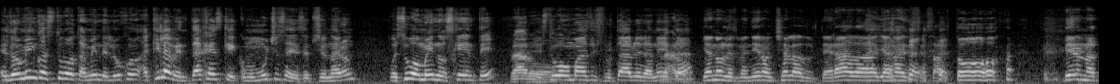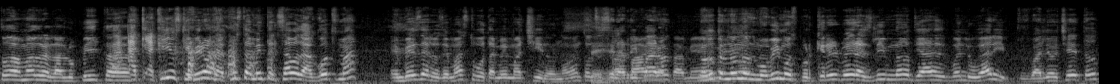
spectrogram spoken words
el domingo estuvo también de lujo. Aquí la ventaja es que como muchos se decepcionaron, pues hubo menos gente. Claro. Estuvo más disfrutable, la neta. Claro. Ya no les vendieron chela adulterada, ya nadie se saltó. Vieron a toda madre la Lupita. A- a- aquellos que vieron a- justamente el sábado a Gotzma, en vez de los demás, estuvo también más chido, ¿no? Entonces Sí. se la Papaya rifaron. también, Nosotros no nos movimos por querer ver a Slim, ¿no? Ya es buen lugar y pues valió cheto.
